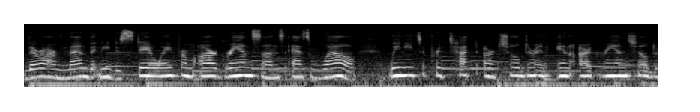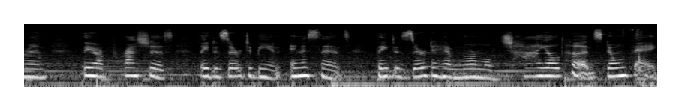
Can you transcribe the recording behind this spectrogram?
There are men that need to stay away from our grandsons as well. We need to protect our children and our grandchildren. They are precious. They deserve to be in innocence. They deserve to have normal childhoods, don't they?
